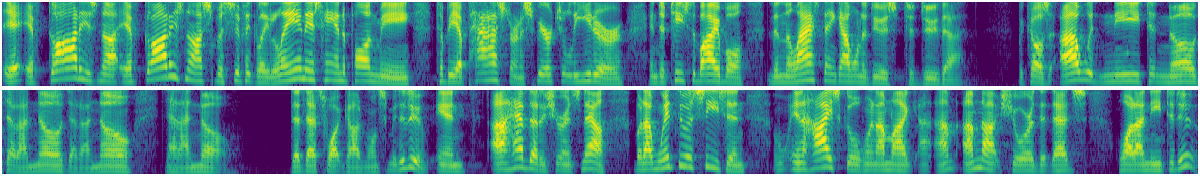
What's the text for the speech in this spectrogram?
If God is not, if God is not specifically laying His hand upon me to be a pastor and a spiritual leader and to teach the Bible, then the last thing I want to do is to do that, because I would need to know that I know that I know that I know that that's what God wants me to do. And I have that assurance now. But I went through a season in high school when I'm like, I'm, I'm not sure that that's what I need to do.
